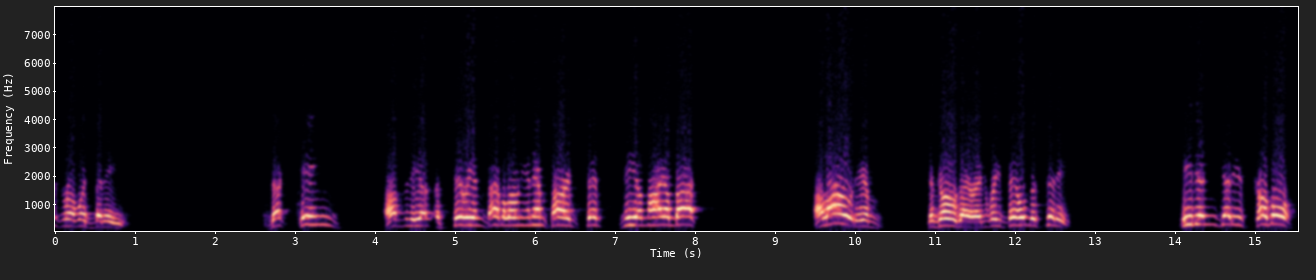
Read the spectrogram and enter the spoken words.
Ezra would believe. The king of the Assyrian Babylonian Empire sent Nehemiah back, allowed him to go there and rebuild the city. He didn't get his trouble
